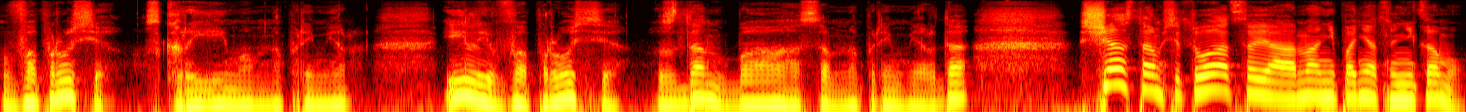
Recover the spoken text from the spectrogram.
в вопросе с Крымом, например, или в вопросе с Донбассом, например, да, Сейчас там ситуация, она непонятна никому.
